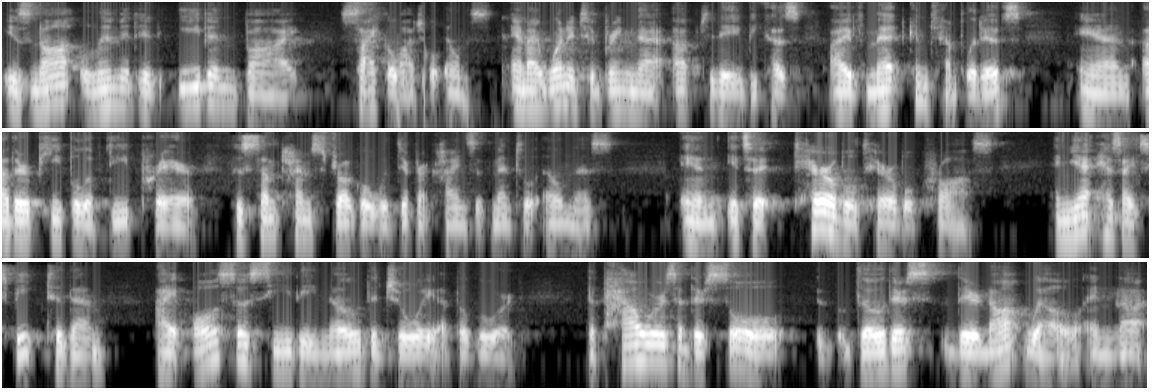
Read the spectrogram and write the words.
is not limited even by psychological illness. And I wanted to bring that up today because I've met contemplatives and other people of deep prayer who sometimes struggle with different kinds of mental illness. And it's a terrible, terrible cross. And yet, as I speak to them, I also see they know the joy of the Lord. The powers of their soul, though they're, they're not well and not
